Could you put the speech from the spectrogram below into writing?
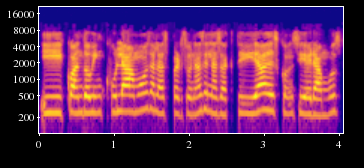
y cuando vinculamos a las personas en las actividades, consideramos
